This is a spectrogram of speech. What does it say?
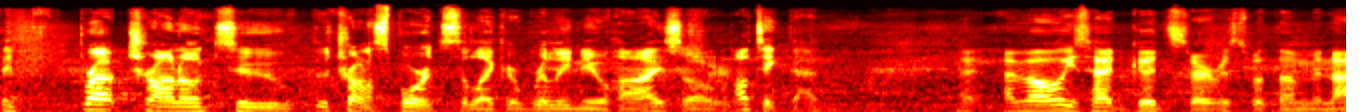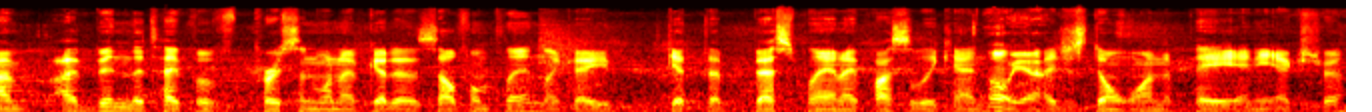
they brought Toronto to the Toronto sports to like a really new high, so Sure. I'll take that. I've always had good service with them, and I'm, I've been the type of person when I've got a cell phone plan, like I get the best plan I possibly can. Oh, yeah. I just don't want to pay any extra.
